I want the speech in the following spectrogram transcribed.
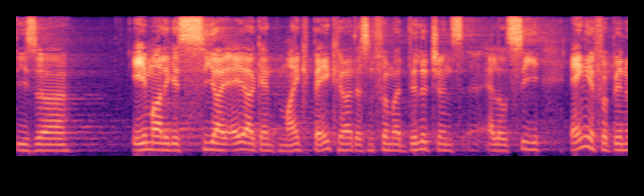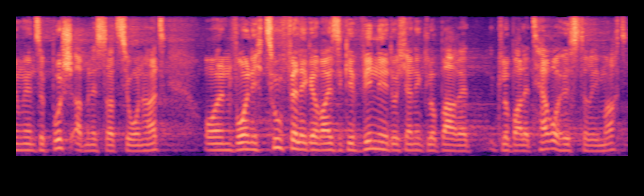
dieser ehemalige CIA-Agent Mike Baker, dessen Firma Diligence LLC enge Verbindungen zur Bush-Administration hat und wohl nicht zufälligerweise Gewinne durch eine globale, globale Terrorhysterie macht.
